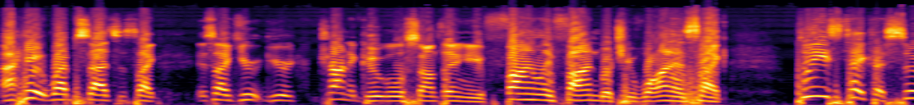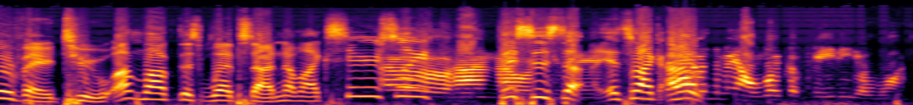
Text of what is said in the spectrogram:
I hate websites. It's like it's like you're you're trying to Google something and you finally find what you want. It's like, please take a survey to unlock this website. And I'm like, seriously? Oh, I know this what is, you uh, mean. it's like, That I, happened to me on Wikipedia once.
